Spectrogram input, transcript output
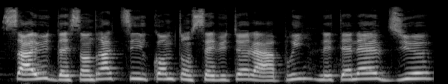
Saül descendra-t-il comme ton serviteur l'a appris? L'Éternel Dieu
